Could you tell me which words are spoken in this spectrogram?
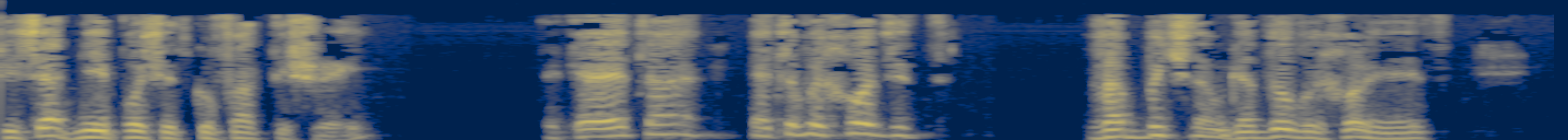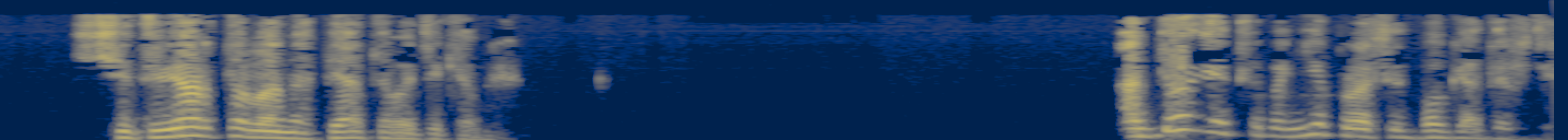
60 дней после Ткуфат Тишрей, так это, это выходит, в обычном году выходит с 4 на 5 декабря. А до этого не просит Бога о дожде.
